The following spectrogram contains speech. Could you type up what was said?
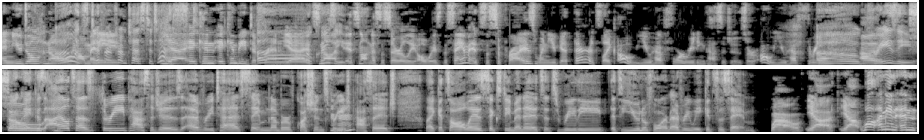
and you don't know oh, how many different from test to test. Yeah, it can it can be different. Oh, yeah, it's crazy. not it's not necessarily always the same. It's a surprise when you get there. It's like, oh, you have four reading passages, or oh, you have three. Oh, uh, crazy. So okay, because IELTS has three passages every test, same number of questions for mm-hmm. each passage. Like it's always sixty minutes. It's really it's uniform every week. It's the same. Wow. Yeah. Yeah. Well, I mean, and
